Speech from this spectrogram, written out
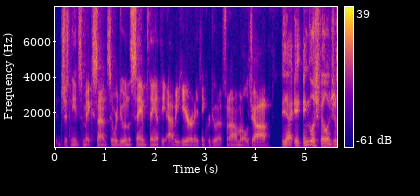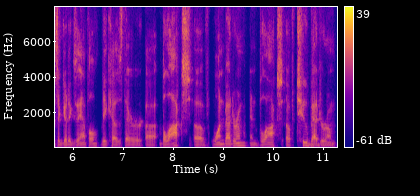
It just needs to make sense. And we're doing the same thing at the Abbey here, and I think we're doing a phenomenal job. Yeah, English Village is a good example because they're uh, blocks of one bedroom and blocks of two bedroom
